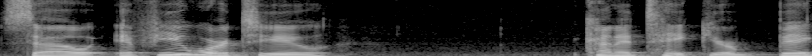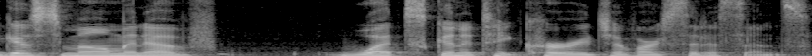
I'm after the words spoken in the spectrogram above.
So if you were to kind of take your biggest moment of what's going to take courage of our citizens,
